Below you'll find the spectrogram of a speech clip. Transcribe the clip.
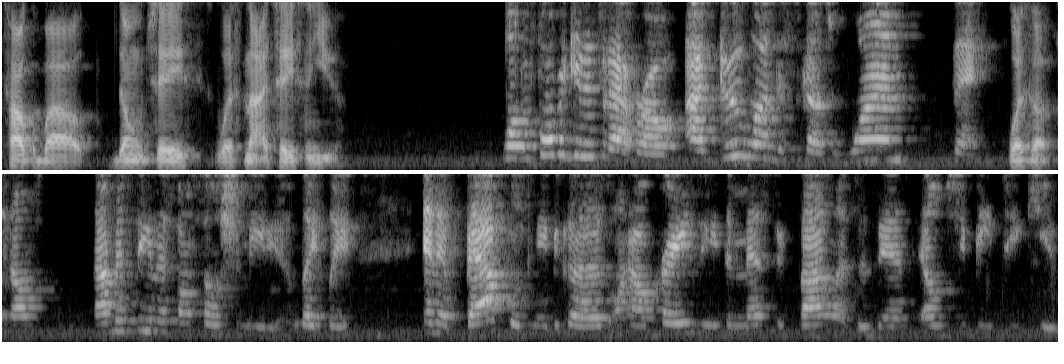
talk about don't chase what's not chasing you. Well, before we get into that, bro, I do want to discuss one thing. What's up? You know, I've been seeing this on social media lately, and it baffles me because on how crazy domestic violence is in LGBTQ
